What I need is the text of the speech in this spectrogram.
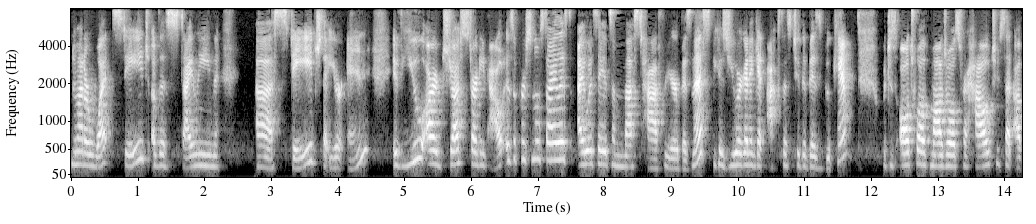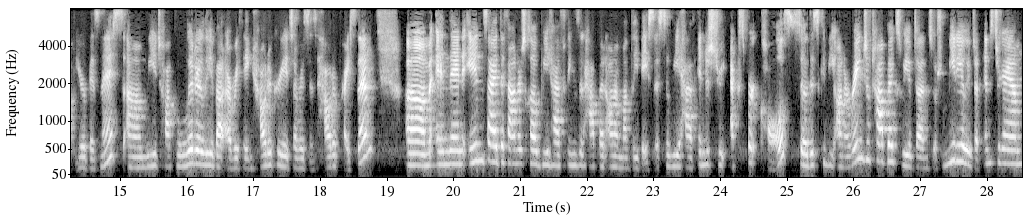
no matter what stage of the styling uh, stage that you're in. If you are just starting out as a personal stylist, I would say it's a must have for your business because you are going to get access to the Biz Bootcamp, which is all 12 modules for how to set up your business. Um, we talk literally about everything how to create services, how to price them. Um, and then inside the Founders Club, we have things that happen on a monthly basis. So we have industry expert calls. So this could be on a range of topics. We have done social media, we've done Instagram.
